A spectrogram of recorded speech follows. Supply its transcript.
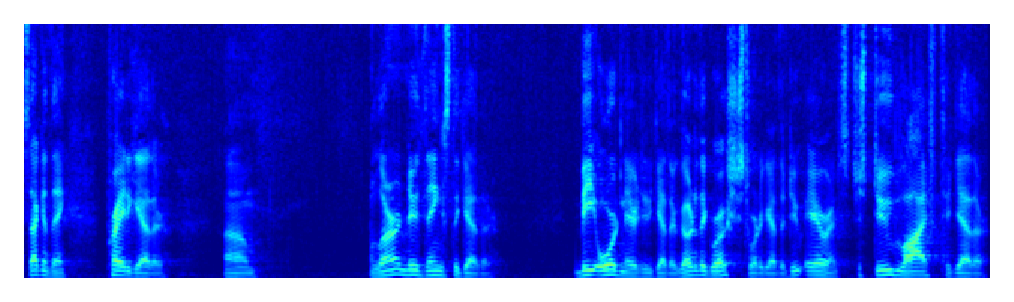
Second thing, pray together. Um, learn new things together. Be ordinary together. Go to the grocery store together. Do errands. Just do life together.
